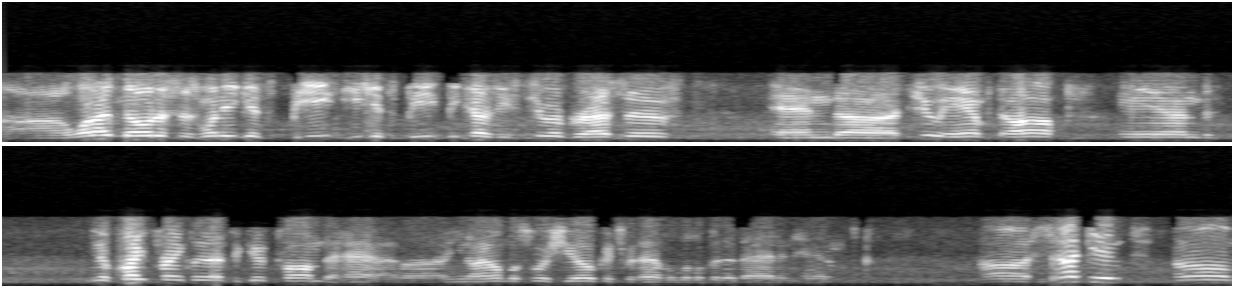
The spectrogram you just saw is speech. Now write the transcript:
Uh, what I've noticed is when he gets beat, he gets beat because he's too aggressive and uh, too amped up, and you know, quite frankly, that's a good problem to have. Uh, you know, I almost wish Jokic would have a little bit of that in him. Uh, second, um,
